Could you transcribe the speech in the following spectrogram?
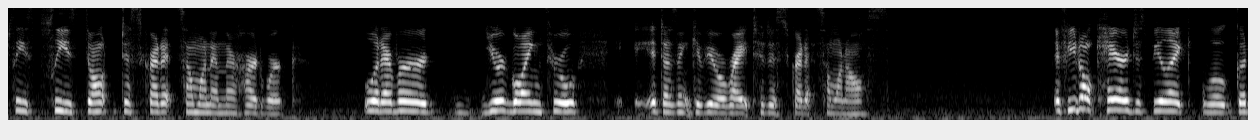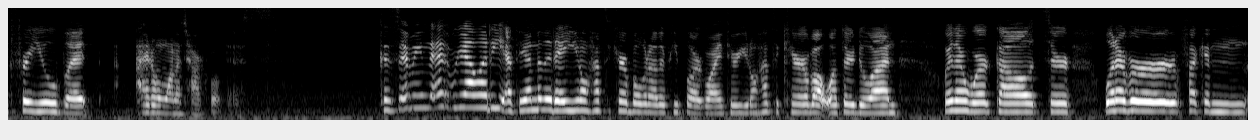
please, please don't discredit someone and their hard work. Whatever you're going through, it doesn't give you a right to discredit someone else. If you don't care, just be like, well, good for you, but I don't want to talk about this. Because, I mean, in reality, at the end of the day, you don't have to care about what other people are going through. You don't have to care about what they're doing or their workouts or whatever fucking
